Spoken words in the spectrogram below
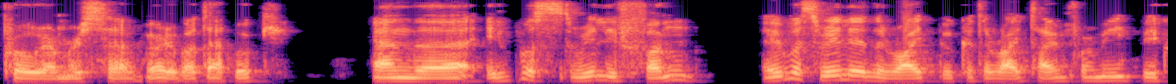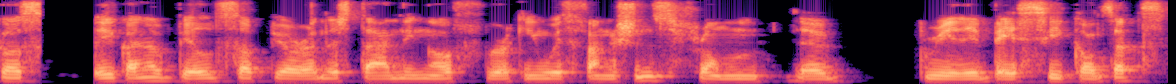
programmers have heard about that book. And uh, it was really fun. It was really the right book at the right time for me because it kind of builds up your understanding of working with functions from the really basic concepts.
